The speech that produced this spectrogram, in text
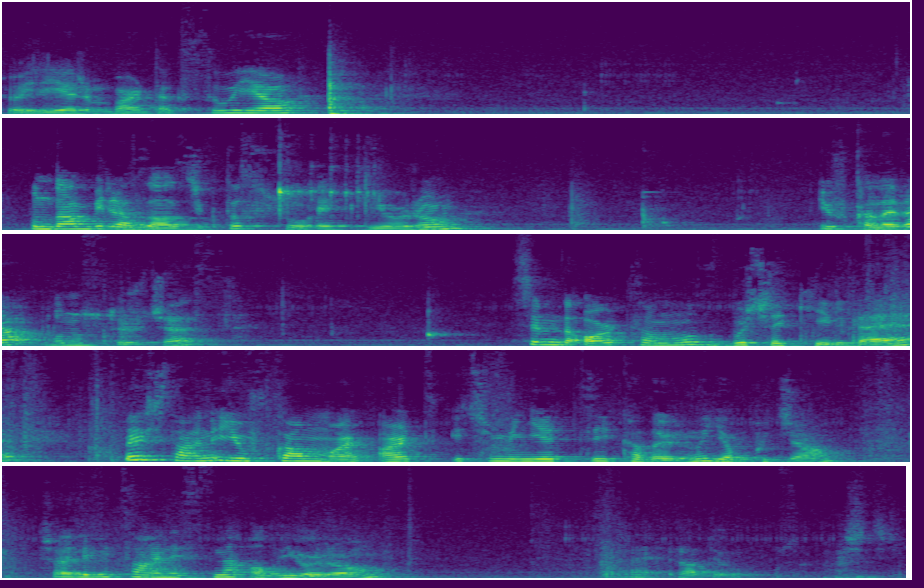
Şöyle yarım bardak sıvı yağ. Bundan biraz azıcık da su ekliyorum. Yufkalara bunu süreceğiz. Şimdi ortamımız bu şekilde. 5 tane yufkam var. Artık içimin yettiği kadarını yapacağım. Şöyle bir tanesini alıyorum. Ve radyo uzaklaştırayım.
